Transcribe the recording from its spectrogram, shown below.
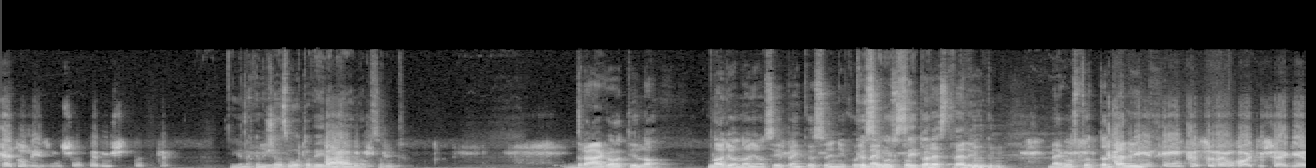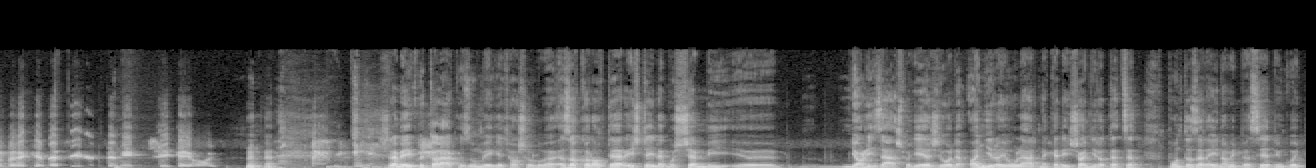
hedonizmusát erősítette. Igen, nekem is ez volt a véleményem, abszolút. Drága Attila, nagyon-nagyon szépen köszönjük, hogy köszönjük megosztottad szépen. ezt velünk. Megosztottad hát velünk. Én, én köszönöm, hajdúsági emberekkel beszélhettem, én Székely Hajd. és reméljük, hogy találkozunk még egy hasonló. Ez a karakter, és tényleg most semmi nyalizás vagy ilyesmi volt, de annyira jól állt neked, és annyira tetszett pont az elején, amit beszéltünk, hogy,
